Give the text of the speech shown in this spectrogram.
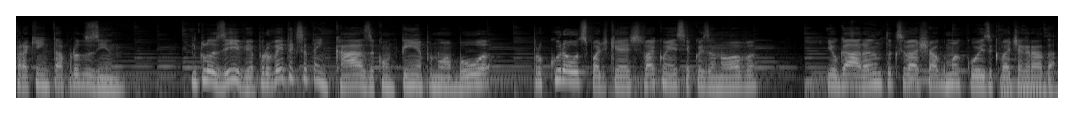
para quem está produzindo. Inclusive, aproveita que você está em casa, com tempo, numa boa, procura outros podcasts, vai conhecer coisa nova e eu garanto que você vai achar alguma coisa que vai te agradar.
